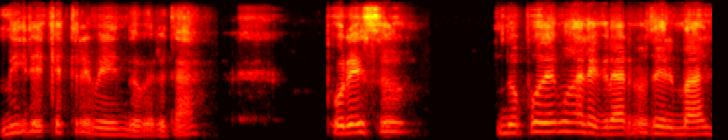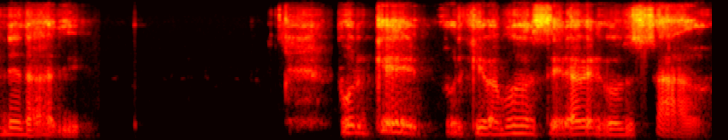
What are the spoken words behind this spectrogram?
Mire qué tremendo, ¿verdad? Por eso no podemos alegrarnos del mal de nadie. ¿Por qué? Porque vamos a ser avergonzados.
